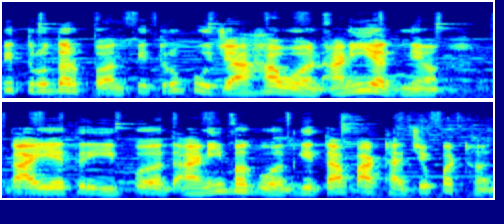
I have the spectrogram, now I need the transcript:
पितृदर्पण, पितृपूजा, हवन आणि यज्ञ, गायत्री, पद आणि भगवद्गीता पाठाचे पठण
